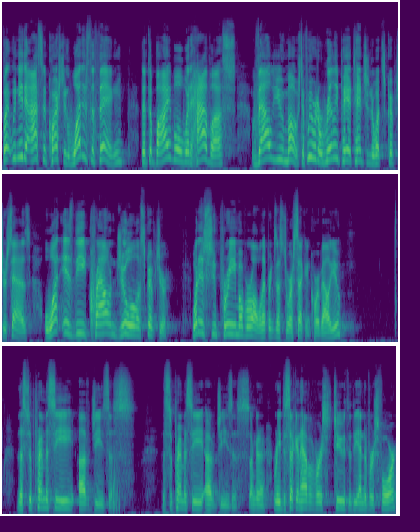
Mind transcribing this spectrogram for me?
But we need to ask a question what is the thing that the Bible would have us value most? If we were to really pay attention to what Scripture says, what is the crown jewel of Scripture? What is supreme overall? Well, that brings us to our second core value the supremacy of Jesus. The supremacy of Jesus. I'm going to read the second half of verse 2 through the end of verse 4.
